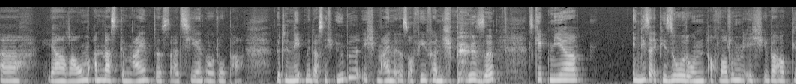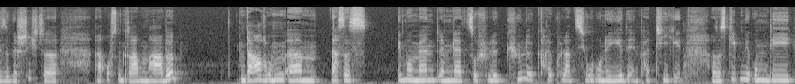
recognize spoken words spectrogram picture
äh, ja, Raum anders gemeint ist als hier in Europa. Bitte nehmt mir das nicht übel. Ich meine es auf jeden Fall nicht böse. Es gibt mir in dieser Episode und auch warum ich überhaupt diese Geschichte äh, ausgegraben habe, darum, ähm, dass es im Moment im Netz so viele kühle Kalkulationen ohne jede Empathie geht. Also es geht mir um die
